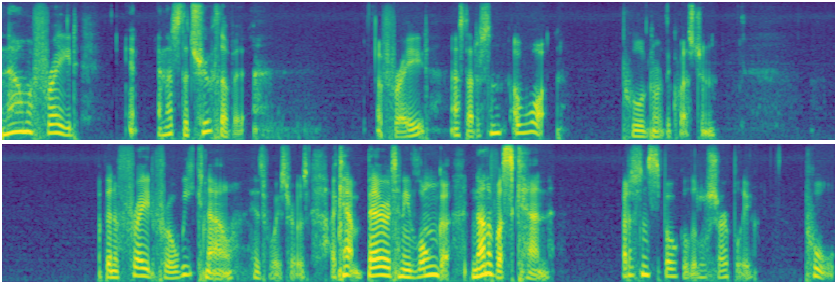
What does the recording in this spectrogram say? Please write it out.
now I'm afraid and that's the truth of it." "Afraid?" asked Utterson. "Of what?" Poole ignored the question been afraid for a week now." His voice rose. "I can't bear it any longer. None of us can." Utterson spoke a little sharply. "Poole,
